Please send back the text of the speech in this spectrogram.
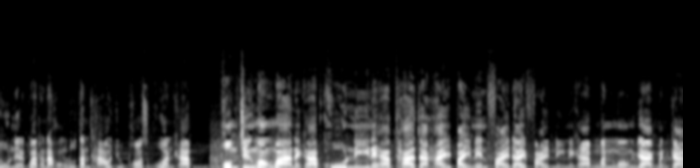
ดูเหนือกว่าทางด้านของลูตันทาวอยู่พอสมควรครับ ผมจึงมองว่านะครับคู่นี้นะครับถ้าจะให้ไปเน้นฝ่ายใดฝ่ายหนึ่งนะครับมันมองยากเหมือนกัน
